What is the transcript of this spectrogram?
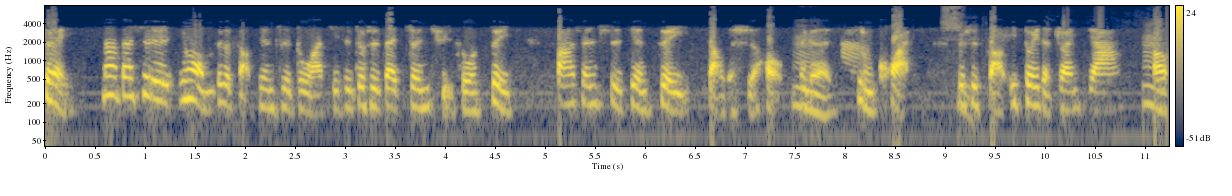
对。那但是，因为我们这个早鉴制度啊，其实就是在争取说最发生事件最早的时候，那个尽快，就是找一堆的专家，好，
